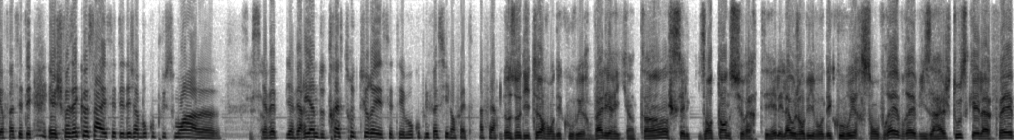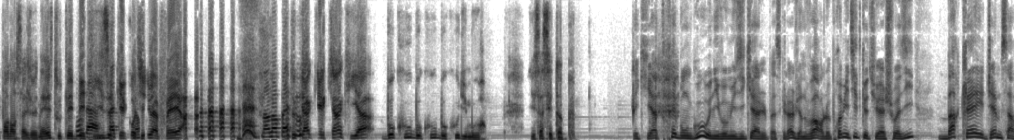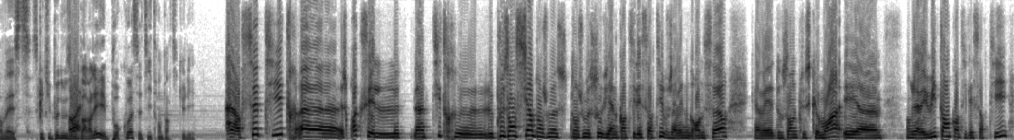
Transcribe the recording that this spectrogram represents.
Et, enfin, c'était. Et je faisais que ça, et c'était déjà beaucoup plus moi. euh, il y avait, y avait rien de très structuré, c'était beaucoup plus facile en fait à faire. Nos auditeurs vont découvrir Valérie Quintin, celle qu'ils entendent sur RTL. Et là, aujourd'hui, ils vont découvrir son vrai, vrai visage, tout ce qu'elle a fait pendant sa jeunesse, toutes les Oula, bêtises qu'elle non. continue à faire. Non, non, pas En tout tout. cas, quelqu'un qui a beaucoup, beaucoup, beaucoup d'humour. Et ça, c'est top. Et qui a très bon goût au niveau musical, parce que là, je viens de voir le premier titre que tu as choisi, Barclay James Harvest. Est-ce que tu peux nous en parler et pourquoi ce titre en particulier? Alors ce titre, euh, je crois que c'est le, un titre euh, le plus ancien dont je me, dont je me souvienne. Quand il est sorti, j'avais une grande sœur qui avait 12 ans de plus que moi, et euh, donc j'avais 8 ans quand il est sorti.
